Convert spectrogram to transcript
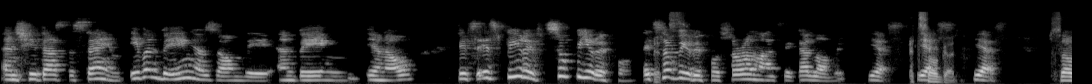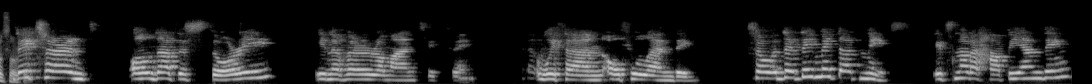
and she does the same. Even being a zombie and being, you know, it's it's beautiful, so beautiful. It's, so beautiful, so romantic. I love it. Yes. It's so yes, good. Yes. so so They good. turned all that story in a very romantic thing with an awful ending. So they, they made that mix. It's not a happy ending,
